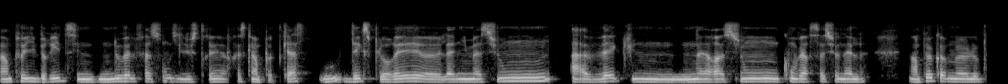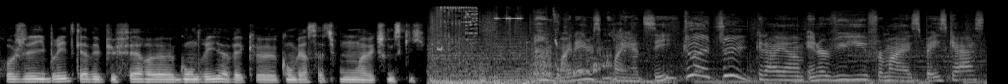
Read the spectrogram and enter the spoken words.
un peu hybride. C'est une nouvelle façon d'illustrer presque un podcast ou d'explorer euh, l'animation avec une narration conversationnelle. Un peu comme le projet hybride qu'avait pu faire euh, Gondry avec euh, Conversation avec Chomsky. My name's Clancy. Clancy! Could I um, interview you for my Spacecast?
